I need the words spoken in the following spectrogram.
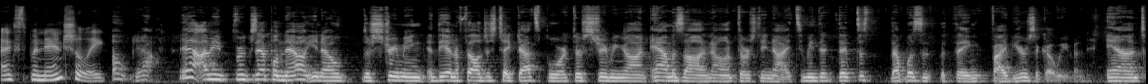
exponentially. Oh, yeah. Yeah. I mean, for example, now, you know, they're streaming the NFL, just take that sport. They're streaming on Amazon on Thursday nights. I mean, that just, that wasn't the thing five years ago, even. And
